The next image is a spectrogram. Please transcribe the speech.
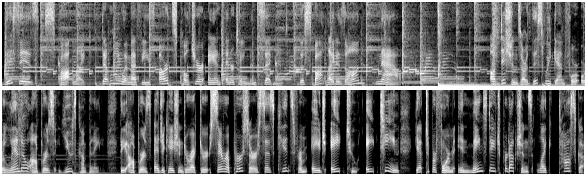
This is Spotlight, WMFE's arts, culture, and entertainment segment. The spotlight is on now. Auditions are this weekend for Orlando Opera's Youth Company. The opera's education director, Sarah Purser, says kids from age 8 to 18 get to perform in main stage productions like Tosca.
